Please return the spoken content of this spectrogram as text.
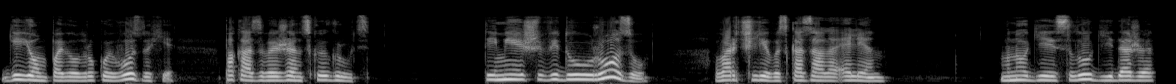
Гийом повел рукой в воздухе, показывая женскую грудь. «Ты имеешь в виду Розу?» — ворчливо сказала Элен. Многие слуги и даже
